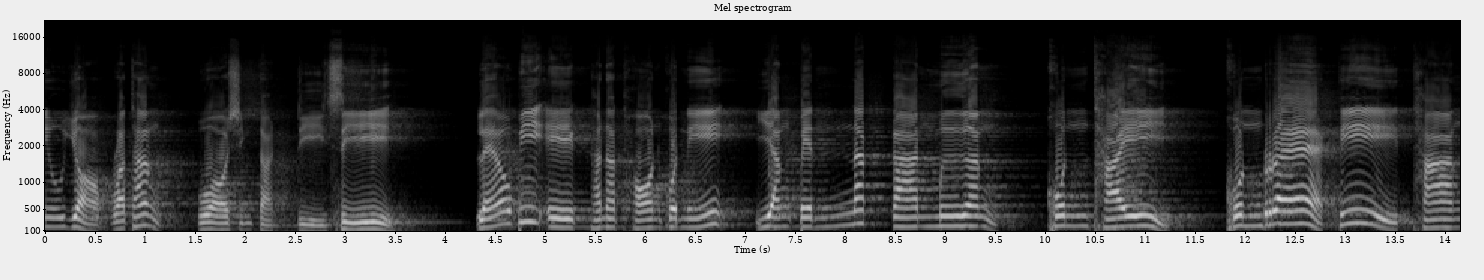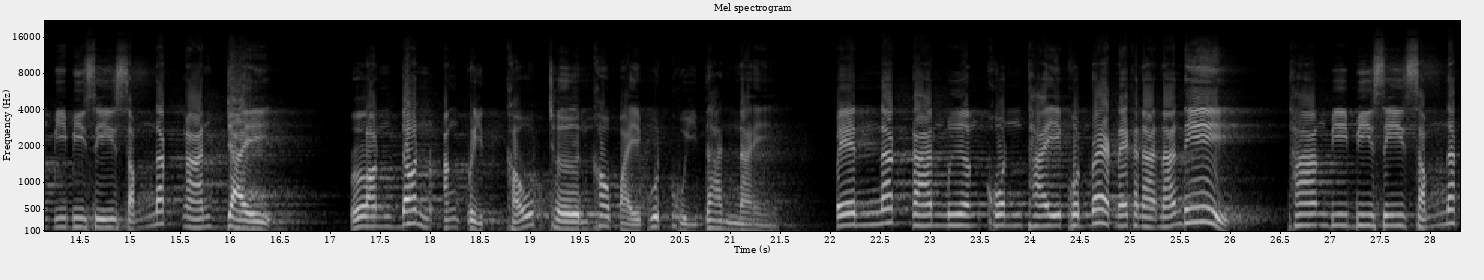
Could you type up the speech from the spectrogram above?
นิวยอร์กกระทั่งวอชิงตันดีซีแล้วพี่เอกธนาธรคนนี้ยังเป็นนักการเมือง คนไทย คนแรกที่ทาง BBC สำนักงานใหญ่ลอนดอนอังกฤษเขาเชิญเข้าไปพูดคุยด้านใน เป็นนักการเมืองคนไทยคนแรกในขณะนั้นที่ทาง BBC สำนัก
